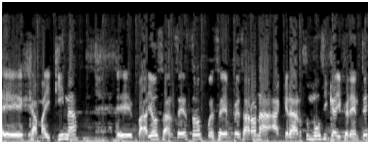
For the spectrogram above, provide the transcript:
eh, jamaiquina. Eh, varios ancestros pues empezaron a, a crear su música diferente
